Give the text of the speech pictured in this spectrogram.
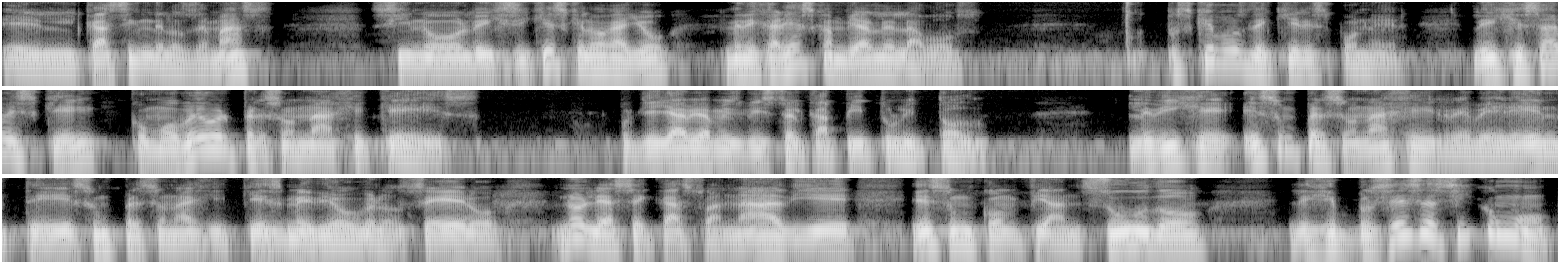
el casting de los demás, sino le dije, si quieres que lo haga yo, ¿me dejarías cambiarle la voz? Pues, ¿qué voz le quieres poner? Le dije, ¿sabes qué? Como veo el personaje que es, porque ya habíamos visto el capítulo y todo, le dije, es un personaje irreverente, es un personaje que es medio grosero, no le hace caso a nadie, es un confianzudo. Le dije, pues es así como,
